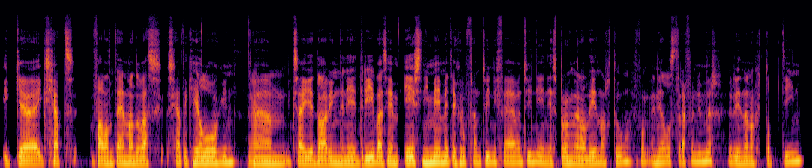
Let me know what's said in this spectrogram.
ik, eh, ik schat Valentijn Madouas schat ik heel hoog in. Ja. Ehm, ik zag je daar in de E3, was hij hem eerst niet mee met de groep van 2025 en die sprong er alleen naartoe. Vond ik een hele straffe nummer. Reed dan nog top 10.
